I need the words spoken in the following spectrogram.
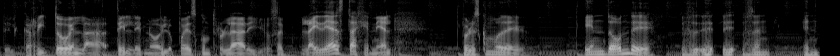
del, carrito en la tele, ¿no? Y lo puedes controlar. Y, o sea, la idea está genial. Pero es como de, ¿en dónde? Eh, eh, o sea, ¿en,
